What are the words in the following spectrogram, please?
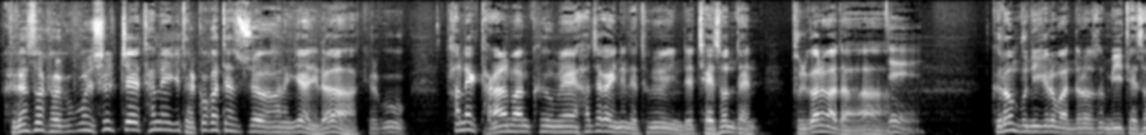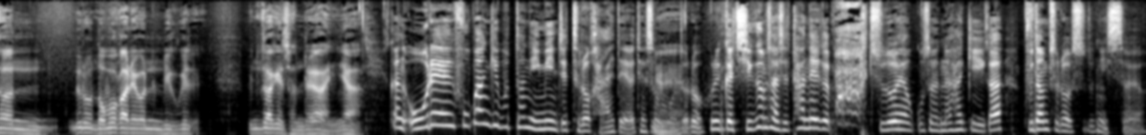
그래서 결국은 실제 탄핵이 될 것 같아서 주장하는 게 아니라 결국 탄핵 당할 만큼의 하자가 있는 대통령인데 재선된 불가능하다. 네. 그런 분위기로 만들어서 미 대선으로 넘어가려는 미국의 민주당의 전략 아니냐. 그러니까 올해 후반기부터는 이미 이제 들어가야 돼요 대선 네. 모드로. 그러니까 지금 사실 탄핵을 막 주도하고서는 하기가 부담스러울 수는 있어요.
